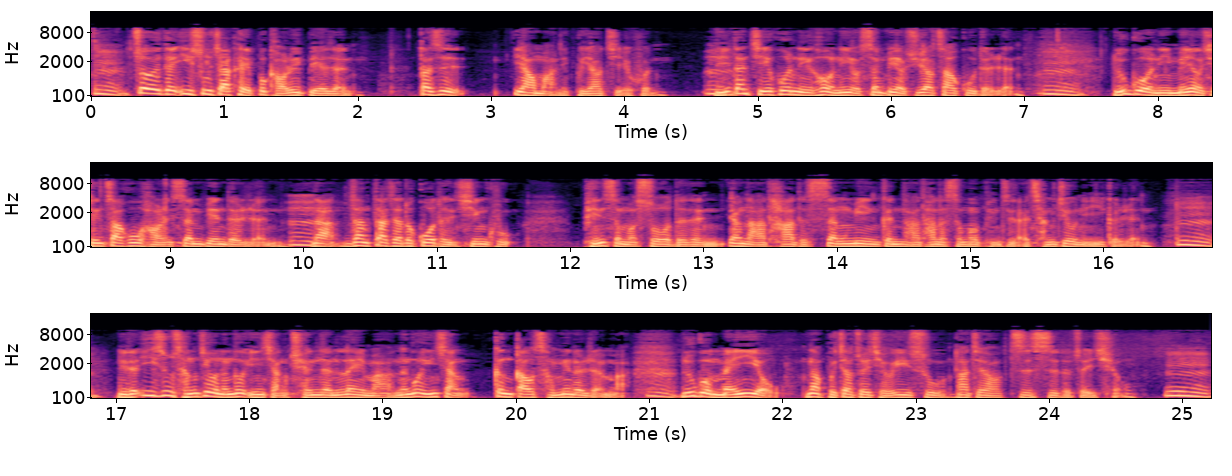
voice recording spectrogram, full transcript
嗯，作为一个艺术家，可以不考虑别人，但是要么你不要结婚。你一旦结婚了以后，你有身边有需要照顾的人，嗯，如果你没有先照顾好你身边的人，嗯，那让大家都过得很辛苦，凭什么所有的人要拿他的生命跟拿他的生活品质来成就你一个人？嗯，你的艺术成就能够影响全人类吗？能够影响更高层面的人吗？嗯，如果没有，那不叫追求艺术，那叫自私的追求。嗯，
